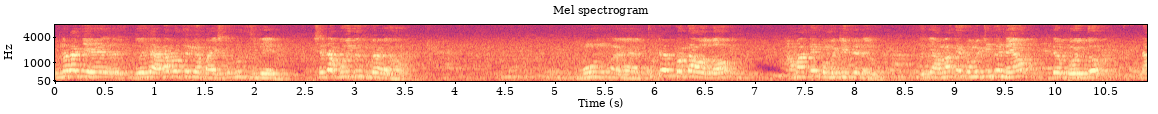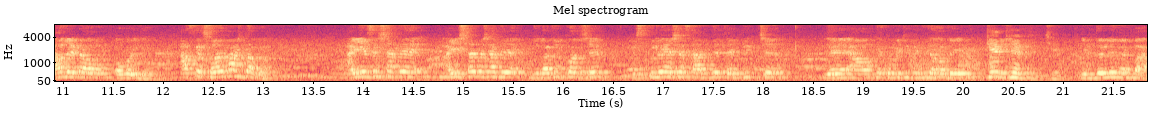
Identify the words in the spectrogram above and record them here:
উনারা যে দু হাজার আঠারো থেকে বাইশ পর্যন্ত ছিলেন, সেটা বৈধ কীভাবে হয়? মূল টোটাল কথা হলো, আমাকে কমিটিতে নেও। যদি আমাকে কমিটিতে নেও, এটা বৈধ, নাহলে এটা অবৈধ। আজকে ছয় মাস যাব আইএসের সাথে আইএস সাহেবের সাথে যোগাযোগ করছে। স্কুলে এসে স্যারকে থ্রেট দিচ্ছে যে আমাকে কমিটিতে নিতে হবে। কে থ্রেট দিচ্ছে? নির্দলীয় মেম্বার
